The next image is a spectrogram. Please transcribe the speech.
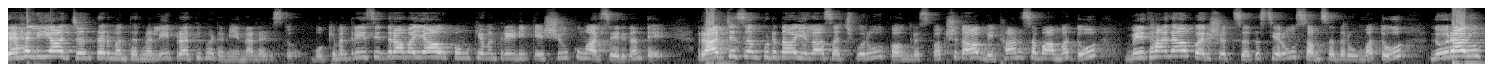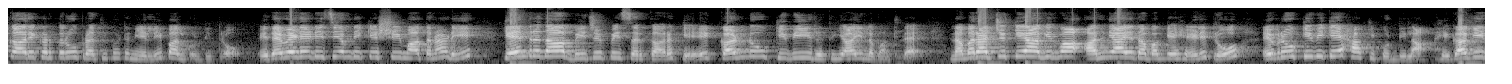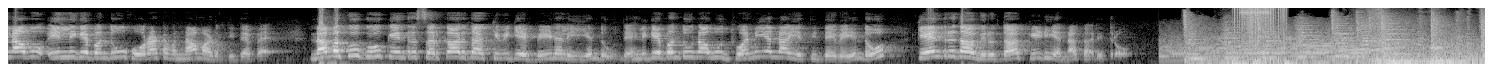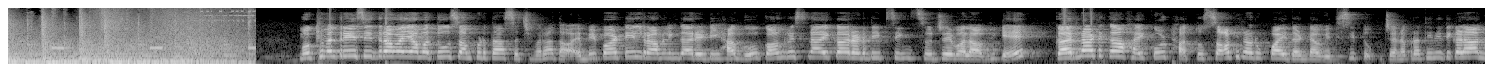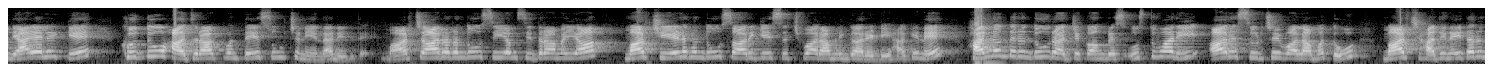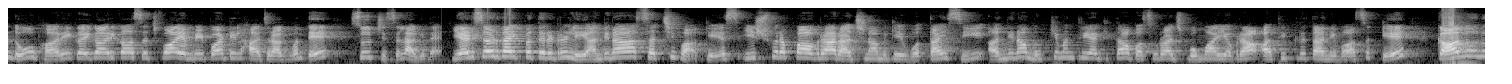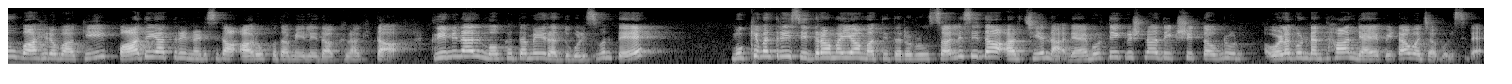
ದೆಹಲಿಯ ಜಂತರ್ ಮಂತರ್ನಲ್ಲಿ ಪ್ರತಿಭಟನೆಯನ್ನ ನಡೆಸಿತು. ಮುಖ್ಯಮಂತ್ರಿ ಸಿದ್ದರಾಮಯ್ಯ, ಉಪಮುಖ್ಯಮಂತ್ರಿ ಡಿಕೆ ಶಿವಕುಮಾರ್ ಸೇರಿದಂತೆ ರಾಜ್ಯ ಸಂಪುಟದ ಎಲ್ಲ ಸಚಿವರು, ಕಾಂಗ್ರೆಸ್ ಪಕ್ಷದ ವಿಧಾನಸಭಾ ಮತ್ತು ವಿಧಾನ ಪರಿಷತ್ ಸದಸ್ಯರು, ಸಂಸದರು ಮತ್ತು ನೂರಾರು ಕಾರ್ಯಕರ್ತರು ಪ್ರತಿಭಟನೆಯಲ್ಲಿ ಪಾಲ್ಗೊಂಡಿದ್ರು. ಇದೇ ವೇಳೆ ಡಿಸಿಎಂ ಡಿಕೆಶಿ ಮಾತನಾಡಿ ಕೇಂದ್ರದ ಬಿಜೆಪಿ ಸರ್ಕಾರಕ್ಕೆ ಕಣ್ಣು ಕಿವಿ ಹೃದಯ ಇಲ್ಲವಾಗಿದೆ. ನಮ್ಮ ರಾಜ್ಯಕ್ಕೆ ಆಗಿರುವ ಅನ್ಯಾಯದ ಬಗ್ಗೆ ಹೇಳಿದ್ರು ಇವರು ಕಿವಿಗೆ ಹಾಕಿಕೊಂಡಿಲ್ಲ. ಹೀಗಾಗಿ ನಾವು ಇಲ್ಲಿಗೆ ಬಂದು ಹೋರಾಟವನ್ನ ಮಾಡುತ್ತಿದ್ದೇವೆ. ನಮ್ಮ ಕೂಗು ಕೇಂದ್ರ ಸರ್ಕಾರದ ಕಿವಿಗೆ ಬೀಳಲಿ ಎಂದು ದೆಹಲಿಗೆ ಬಂದು ನಾವು ಧ್ವನಿಯನ್ನ ಎತ್ತಿದ್ದೇವೆ ಎಂದು ಕೇಂದ್ರದ ವಿರುದ್ಧ ಕಿಡಿಯನ್ನ ಕಾರಿದ್ರು. ಮುಖ್ಯಮಂತ್ರಿ ಸಿದ್ದರಾಮಯ್ಯ ಮತ್ತು ಸಂಪುಟದ ಸಚಿವರಾದ ಎಂಬಿ ಪಾಟೀಲ್, ರಾಮಲಿಂಗಾರೆಡ್ಡಿ ಹಾಗೂ ಕಾಂಗ್ರೆಸ್ ನಾಯಕ ರಣದೀಪ್ ಸಿಂಗ್ ಸುರ್ಜೇವಾಲಾ ಅವರಿಗೆ ಕರ್ನಾಟಕ ಹೈಕೋರ್ಟ್ ಹತ್ತು ಸಾವಿರ ರೂಪಾಯಿ ದಂಡ ವಿಧಿಸಿದ್ದು ಜನಪ್ರತಿನಿಧಿಗಳ ನ್ಯಾಯಾಲಯಕ್ಕೆ ಖುದ್ದು ಹಾಜರಾಗುವಂತೆ ಸೂಚನೆಯನ್ನ ನೀಡಿದೆ. ಮಾರ್ಚ್ ಆರರಂದು ಸಿಎಂ ಸಿದ್ದರಾಮಯ್ಯ, ಮಾರ್ಚ್ ಏಳರಂದು ಸಾರಿಗೆ ಸಚಿವ ರಾಮಲಿಂಗಾರೆಡ್ಡಿ ಹಾಗೇನೆ ಹನ್ನೊಂದರಂದು ರಾಜ್ಯ ಕಾಂಗ್ರೆಸ್ ಉಸ್ತುವಾರಿ ಆರ್ ಎಸ್ ಸುರ್ಜೇವಾಲಾ ಮತ್ತು ಮಾರ್ಚ್ ಹದಿನೈದರಂದು ಭಾರಿ ಕೈಗಾರಿಕಾ ಸಚಿವ ಎಂಬಿ ಪಾಟೀಲ್ ಹಾಜರಾಗುವಂತೆ ಸೂಚಿಸಲಾಗಿದೆ. ಎರಡ್ ಸಾವಿರದ ಇಪ್ಪತ್ತೆರಡರಲ್ಲಿ ಅಂದಿನ ಸಚಿವ ಕೆಎಸ್ ಈಶ್ವರಪ್ಪ ಅವರ ರಾಜೀನಾಮೆಗೆ ಒತ್ತಾಯಿಸಿ ಅಂದಿನ ಮುಖ್ಯಮಂತ್ರಿಯಾಗಿದ್ದ ಬಸವರಾಜ ಬೊಮ್ಮಾಯಿ ಅವರ ಅಧಿಕೃತ ನಿವಾಸಕ್ಕೆ ಕಾನೂನು ಬಾಹಿರವಾಗಿ ಪಾದಯಾತ್ರೆ ನಡೆಸಿದ ಆರೋಪದ ಮೇಲೆ ದಾಖಲಾಗಿದ್ದ ಕ್ರಿಮಿನಲ್ ಮೊಕದ್ದಮೆ ರದ್ದುಗೊಳಿಸುವಂತೆ ಮುಖ್ಯಮಂತ್ರಿ ಸಿದ್ದರಾಮಯ್ಯ ಮತ್ತಿತರರು ಸಲ್ಲಿಸಿದ್ದ ಅರ್ಜಿಯನ್ನ ನ್ಯಾಯಮೂರ್ತಿ ಕೃಷ್ಣ ದೀಕ್ಷಿತ್ ಅವರು ಒಳಗೊಂಡಂತಹ ನ್ಯಾಯಪೀಠ ವಜಾಗೊಳಿಸಿದೆ.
